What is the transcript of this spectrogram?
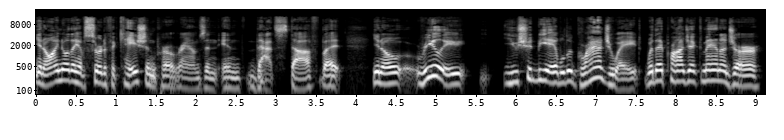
You know, I know they have certification programs in, in that stuff, but, you know, really, you should be able to graduate with a project manager,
